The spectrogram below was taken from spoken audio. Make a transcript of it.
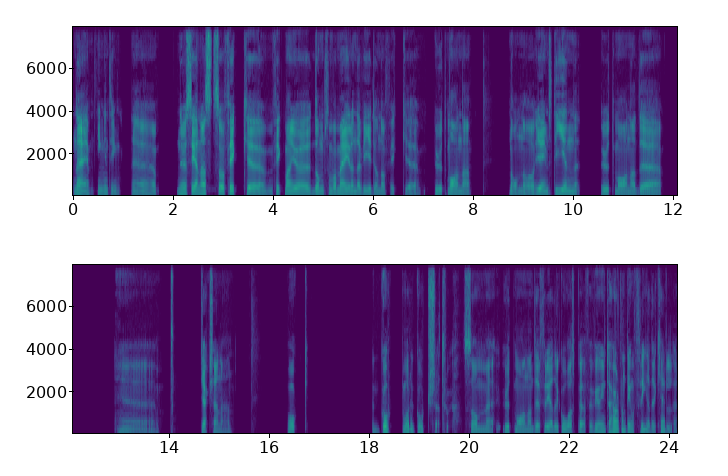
nej, ingenting. Eh, nu senast så fick, eh, fick man ju, de som var med i den där videon, de fick eh, utmana någon och James Dean utmanade eh, Jack Shanahan. Och Gort, var det Gotcha tror jag, som eh, utmanade Fredrik Åsbö, för vi har ju inte hört någonting om Fredrik heller.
